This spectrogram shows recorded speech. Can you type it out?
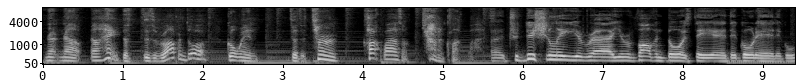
Now, now, now, Hank, does, does the revolving door go in? Does it turn clockwise or counterclockwise? Uh, traditionally, your uh, your revolving doors they uh, they go there they go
